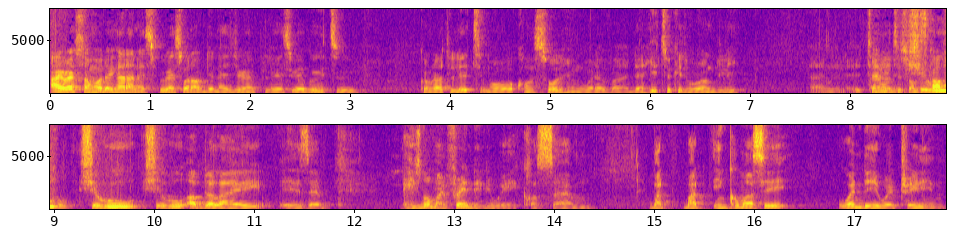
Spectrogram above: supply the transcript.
I read somewhere they had an experience. One of the Nigerian players. We were going to congratulate him or console him, whatever. Then he took it wrongly, and it turned um, into some Shehu, Shehu Shehu Abdullahi is a he's not my friend anyway, cause um, but but in Kumasi when they were training,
